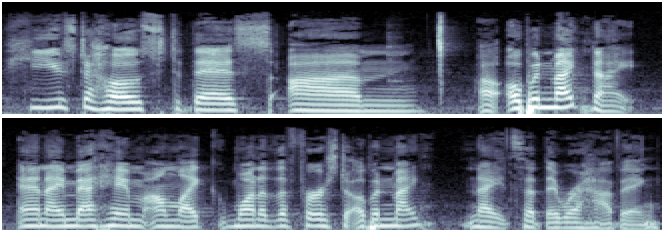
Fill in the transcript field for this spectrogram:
he used to host this um, uh, open mic night and I met him on like one of the first open mic nights that they were having,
